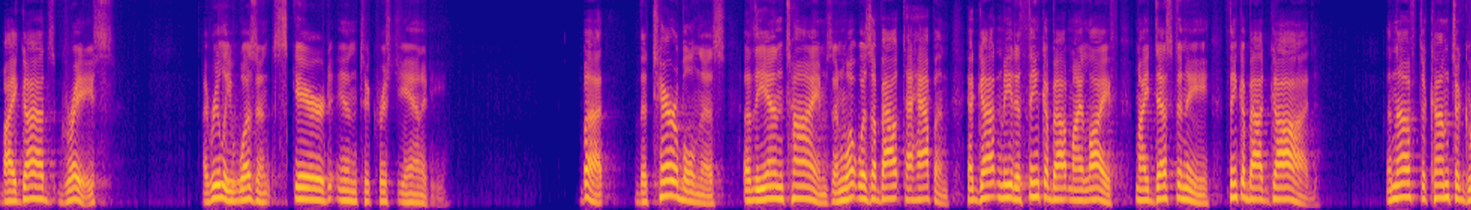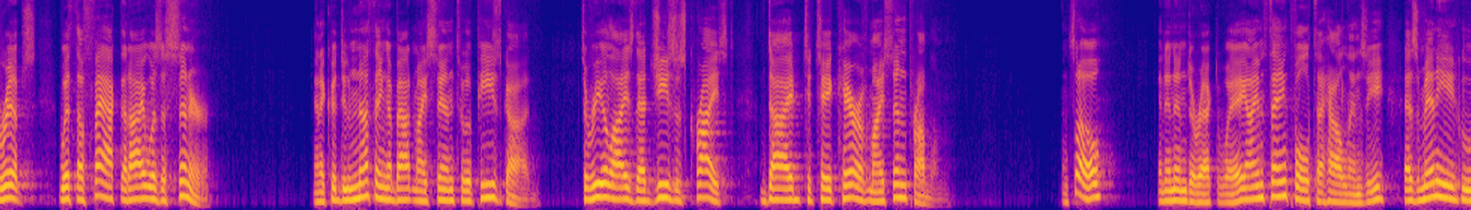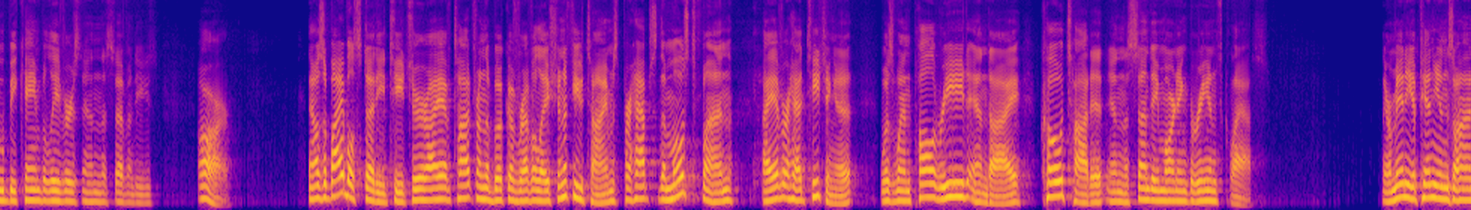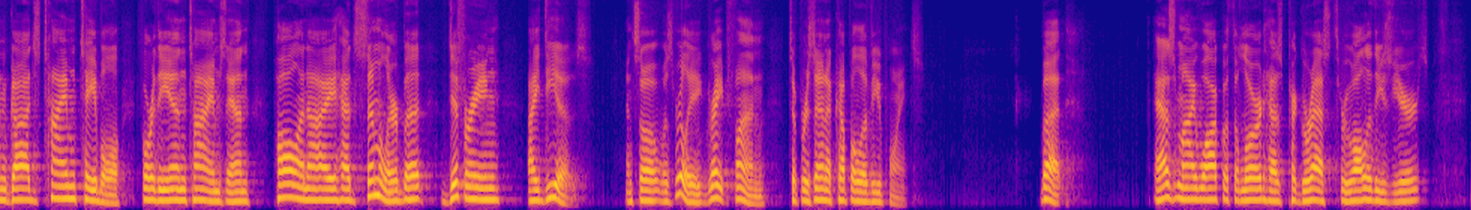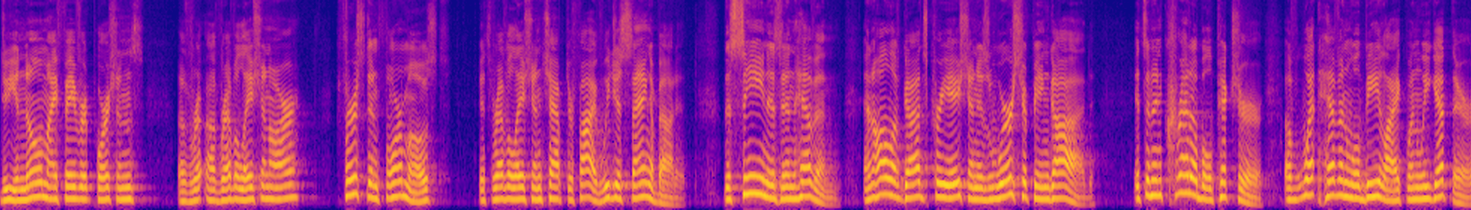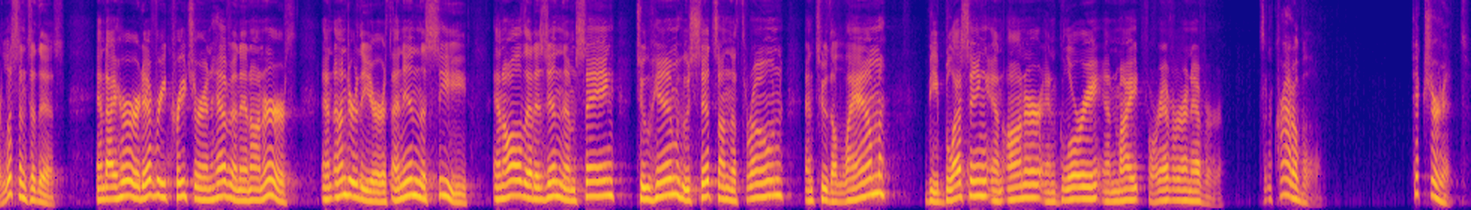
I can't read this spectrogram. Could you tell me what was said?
by God's grace, I really wasn't scared into Christianity. But the terribleness of the end times and what was about to happen had gotten me to think about my life, my destiny, think about God, enough to come to grips with the fact that I was a sinner and I could do nothing about my sin to appease God, to realize that Jesus Christ died to take care of my sin problem. And so, in an indirect way. I am thankful to Hal Lindsey, as many who became believers in the 70s are. Now, as a Bible study teacher, I have taught from the book of Revelation a few times. Perhaps the most fun I ever had teaching it was when Paul Reed and I co taught it in the Sunday morning Bereans class. There are many opinions on God's timetable for the end times, and Paul and I had similar but differing ideas. And so it was really great fun to present a couple of viewpoints. But as my walk with the Lord has progressed through all of these years, do you know my favorite portions of, of Revelation are? First and foremost, it's Revelation chapter 5. We just sang about it. The scene is in heaven, and all of God's creation is worshiping God. It's an incredible picture of what heaven will be like when we get there. Listen to this. And I heard every creature in heaven and on earth and under the earth and in the sea and all that is in them saying, To him who sits on the throne and to the Lamb be blessing and honor and glory and might forever and ever. It's incredible. Picture it.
